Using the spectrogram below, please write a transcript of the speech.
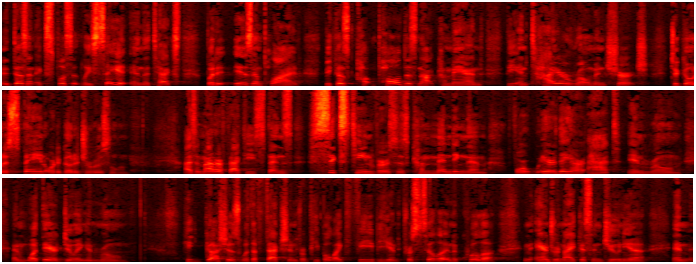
It doesn't explicitly say it in the text, but it is implied because Paul does not command the entire Roman church to go to Spain or to go to Jerusalem. As a matter of fact, he spends 16 verses commending them for where they are at in Rome and what they are doing in Rome. He gushes with affection for people like Phoebe and Priscilla and Aquila and Andronicus and Junia and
